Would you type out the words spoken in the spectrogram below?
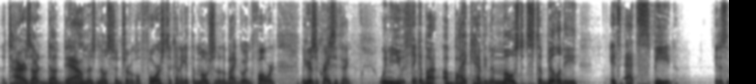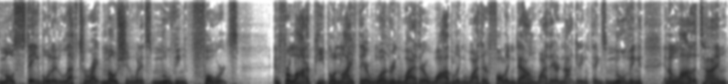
the tires aren't dug down. There's no centrifugal force to kind of get the motion of the bike going forward. But here's the crazy thing. When you think about a bike having the most stability, it's at speed. It is most stable in a left to right motion when it's moving forwards. And for a lot of people in life, they are wondering why they're wobbling, why they're falling down, why they are not getting things moving. And a lot of the time,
